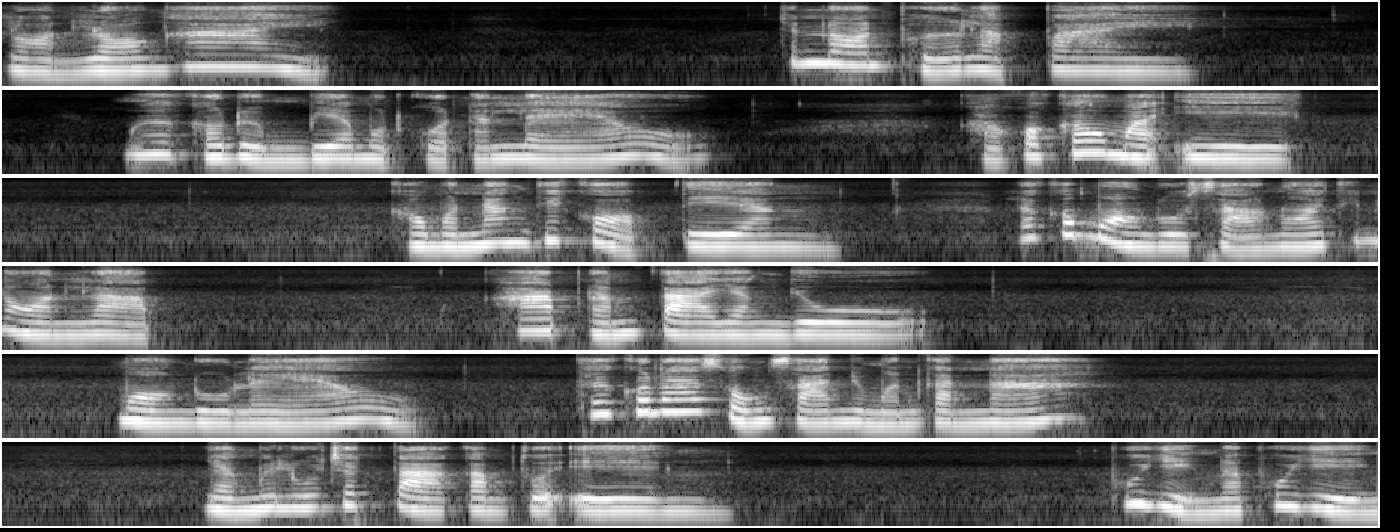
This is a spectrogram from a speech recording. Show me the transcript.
หล่อนร้องไห้จนนอนเผลอหลับไป เมื่อเขาดื่มเบียร์หมดขวดนั้นแล้ว เขาก็เข้ามาอีก เขามานั่งที่ขอบเตียง แล้วก็มองดูสาวน้อยที่นอนหลับ คาบน้ำตายังอยู่ มองดูแล้ว เธอก็น่าสงสารอยู่เหมือนกันนะ ยังไม่รู้ชะตากรรมตัวเอง ผู้หญิงนะผู้หญิง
